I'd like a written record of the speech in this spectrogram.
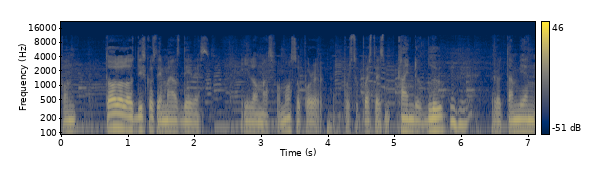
con todos los discos de Miles Davis. Y lo más famoso, por, por supuesto, es Kind of Blue. Uh -huh. Pero también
